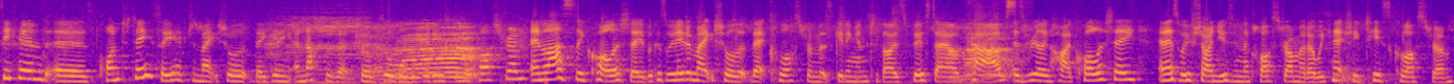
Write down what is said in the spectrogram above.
Second is quantity, so you have to make sure that they're getting enough of it to absorb all the goodies from the colostrum. And lastly, quality, because we need to make sure that that colostrum that's getting into those first day old calves is really high quality. And as we've shown using the colostrometer, we can actually test colostrum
